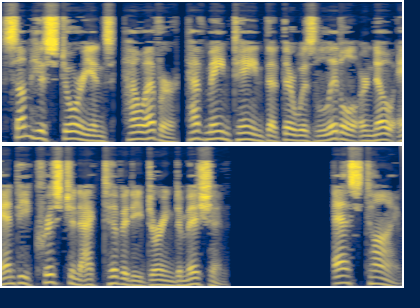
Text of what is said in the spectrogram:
Some historians, however, have maintained that there was little or no anti-Christian activity during Domitian's time.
